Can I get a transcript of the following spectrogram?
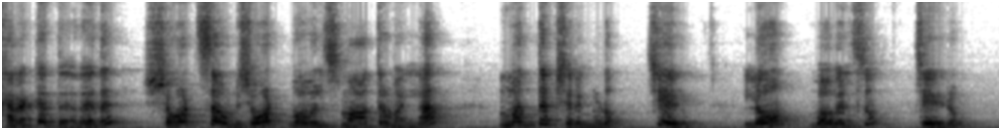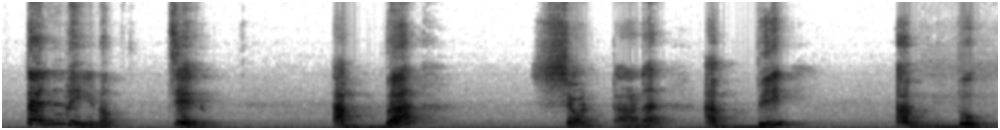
ഹറക്കത്ത് അതായത് ഷോർട്ട് സൗണ്ട് ഷോർട്ട് വവൽസ് മാത്രമല്ല മദ്ദക്ഷരങ്ങളും ചേരും. ലോങ് വവൽസും ചേരും തൻവീണും ചേരും. അബ്ബ ഷോർട്ട് ആണ് അബ്ബി അബ്ബു.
